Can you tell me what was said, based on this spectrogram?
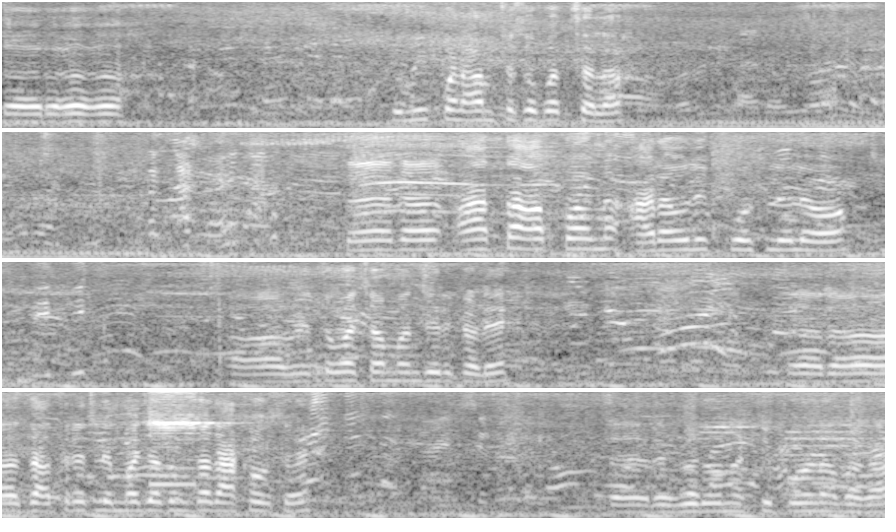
तर तुम्ही पण आमच्यासोबत चला. तर आता आपण आरवलीत पोचलेलो आहोत, वेतोबाच्या मंदिरकडे. तर जात्रेतली जत्रेतली मजा तुमचा दाखवतोय. तर व्हिडिओ नक्की पूर्ण बघा.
